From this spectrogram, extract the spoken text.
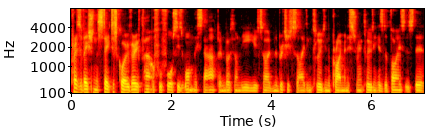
preservation of the status quo. Very powerful forces want this to happen, both on the EU side and the British side, including the Prime Minister, including his advisors. The,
